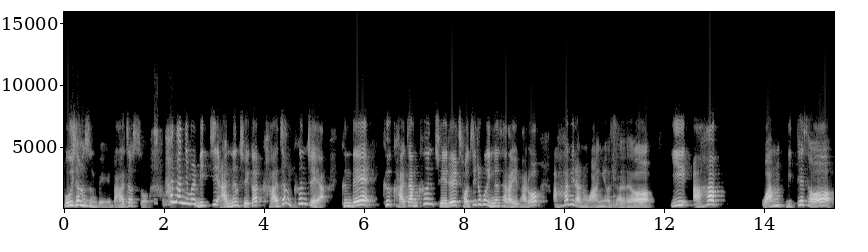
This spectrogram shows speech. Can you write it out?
우상숭배 맞았어. 하나님을 믿지 않는 죄가 가장 큰 죄야. 근데 그 가장 큰 죄를 저지르고 있는 사람이 바로 아합이라는 왕이었어요. 이 아합 왕 밑에서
